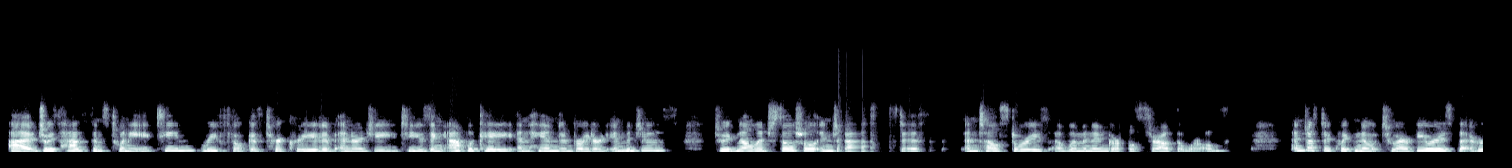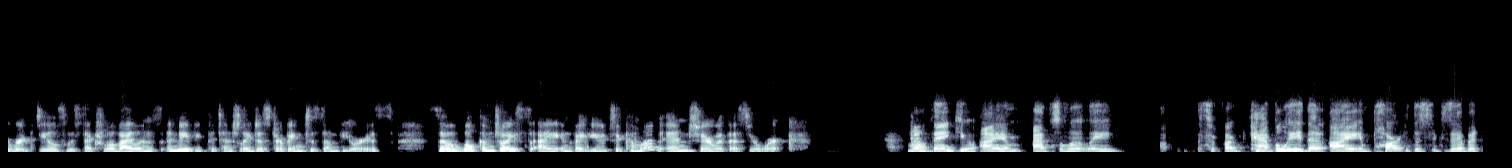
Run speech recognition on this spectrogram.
Uh, Joyce has since 2018 refocused her creative energy to using applique and hand embroidered images to acknowledge social injustice and tell stories of women and girls throughout the world. And just a quick note to our viewers that her work deals with sexual violence and may be potentially disturbing to some viewers. So welcome, Joyce. I invite you to come on and share with us your work. No, thank you. I am absolutely, I can't believe that I am part of this exhibit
